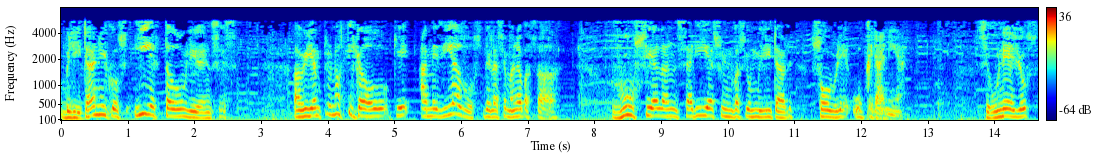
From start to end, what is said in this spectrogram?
británicos y estadounidenses habían pronosticado que a mediados de la semana pasada Rusia lanzaría su invasión militar sobre Ucrania. Según ellos,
